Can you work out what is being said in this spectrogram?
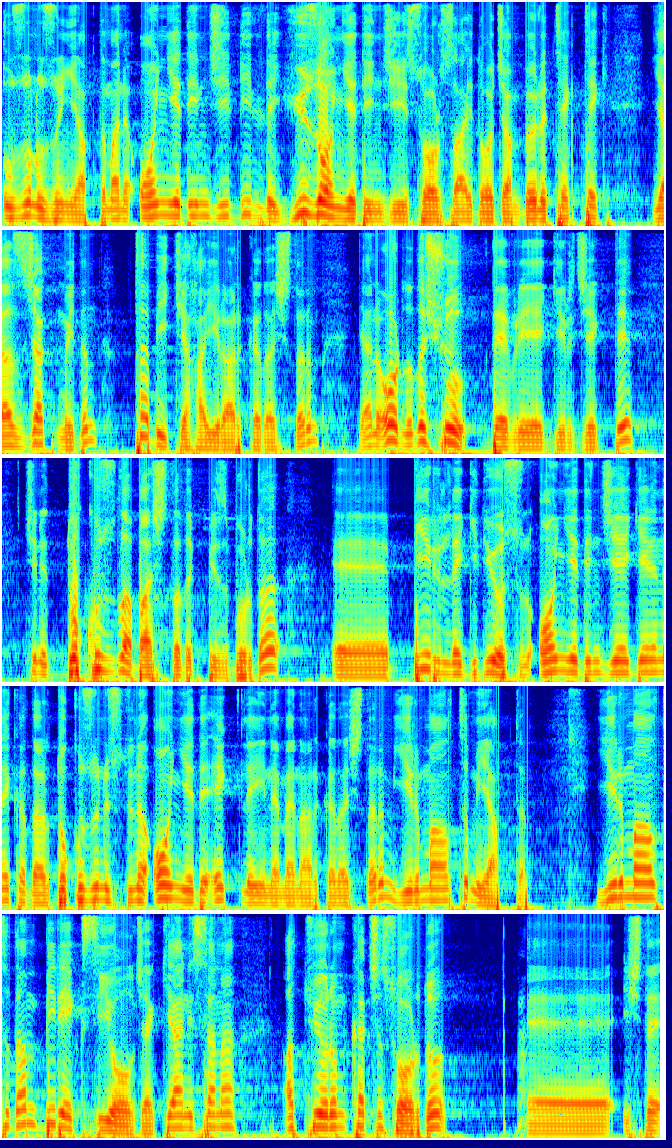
uzun uzun yaptım. Hani 17. değil de 117.yi sorsaydı hocam böyle tek tek yazacak mıydın? Tabii ki hayır arkadaşlarım. Yani orada da şu devreye girecekti. Şimdi 9'la başladık biz burada. Ee, 1 ile gidiyorsun 17.ye gelene kadar 9'un üstüne 17 ekleyin hemen arkadaşlarım. 26 mı yaptı? 26'dan 1 eksiği olacak. Yani sana atıyorum kaçı sordu? Ee, işte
